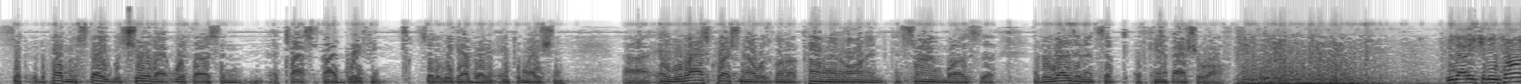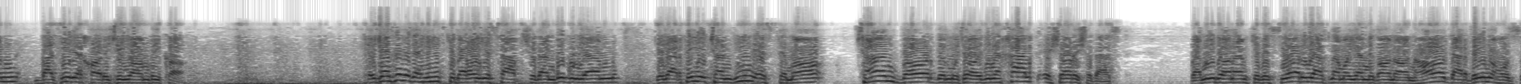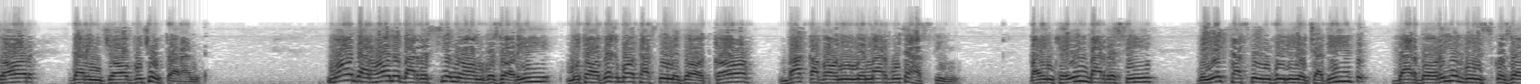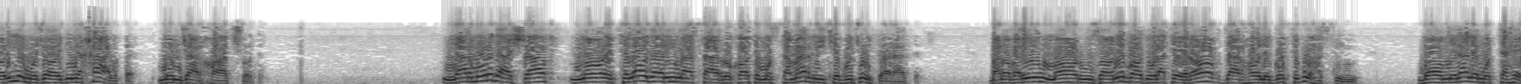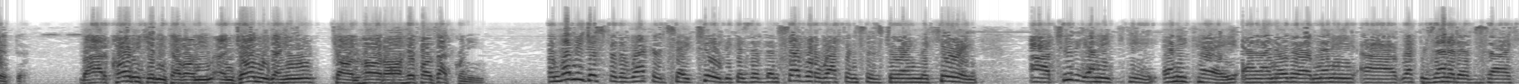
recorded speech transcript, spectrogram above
Sec- the Department of State would share that with us in a classified briefing so that we have that information. Uh, and the last question I was going to comment on and concern was uh, the residents of, of Camp Asheroth. هیلاری کلینتون وزیر خارجه آمریکا اجازه بدهید که برای ثبت شدن بگویم که در طی چندین استماع چند بار به مجاهدین خلق اشاره شده است و می‌دانم که بسیاری از نمایندگان آنها در بین حضار در اینجا وجود دارند ما در حال بررسی نامگذاری مطابق با تصمیم دادگاه و قوانین مربوطه هستیم و اینکه این بررسی به یک تصمیم گیری جدید درباره لیستگذاری مجاهدین خلق منجر خواهد شد. در مورد اشرف ما اطلاع داریم از تحرکات مستمری که وجود دارد. بنابراین ما روزانه با دولت عراق در حال گفتگو هستیم. با ملل متحد و هر کاری که میتوانیم انجام میدهیم که آنها را حفاظت کنیم And let me just for the record say too, because there have been several references during the hearing uh, to the MEK, MEK, and I know there are many uh, representatives uh,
